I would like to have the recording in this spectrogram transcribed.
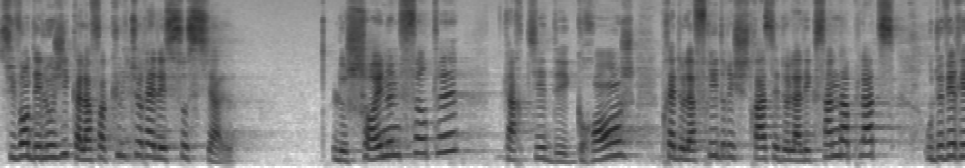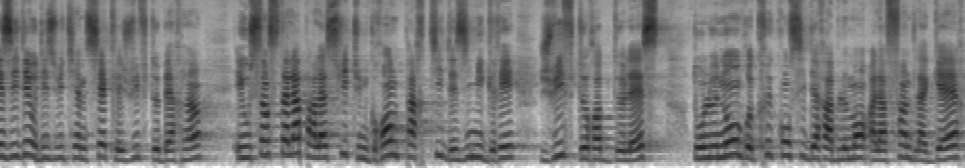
suivant des logiques à la fois culturelles et sociales. Le Scheunenviertel, quartier des Granges, près de la Friedrichstraße et de l'Alexanderplatz, où devaient résider au XVIIIe siècle les Juifs de Berlin et où s'installa par la suite une grande partie des immigrés juifs d'Europe de l'Est, dont le nombre crut considérablement à la fin de la guerre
